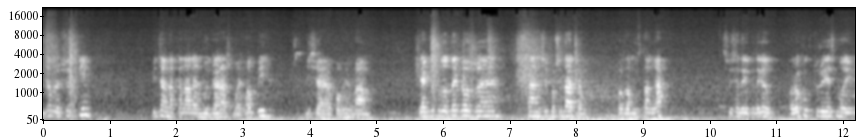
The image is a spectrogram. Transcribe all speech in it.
Dzień dobry wszystkim. Witam na kanale Mój Garaż, Moje Hobby. Dzisiaj opowiem Wam, jak doszło do tego, że stałem się posiadaczem Forda Mustanga z 65 roku, który jest moim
